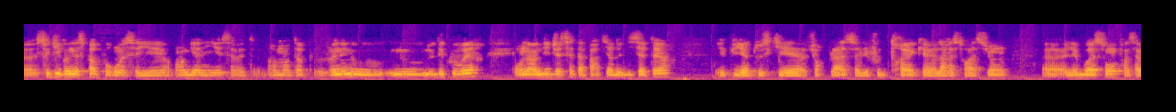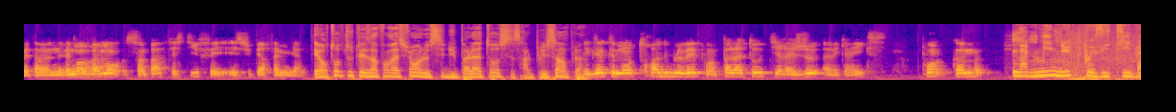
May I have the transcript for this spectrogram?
Euh, ceux qui connaissent pas pourront essayer, en gagner, ça va être vraiment top. Venez nous, nous, nous découvrir. On a un DJ set à partir de 17h. Et puis il y a tout ce qui est sur place, les food trucks, euh, la restauration, euh, les boissons. Enfin, ça va être un événement vraiment sympa, festif et, et super familial. Et on retrouve toutes les informations sur le site du Palato, ce sera le plus simple. Exactement, www.palato-jeu avec un x.com. La minute positive.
